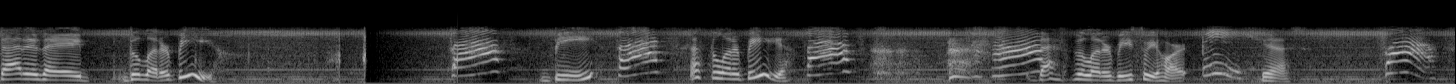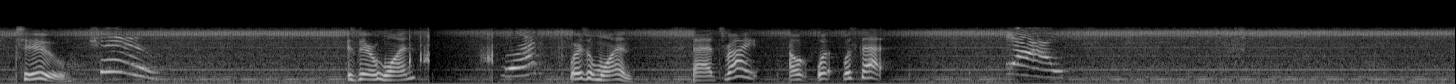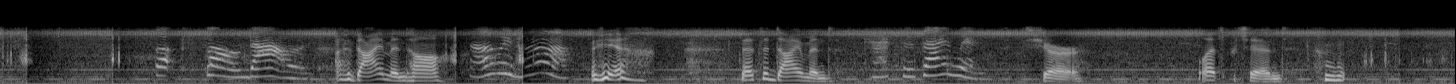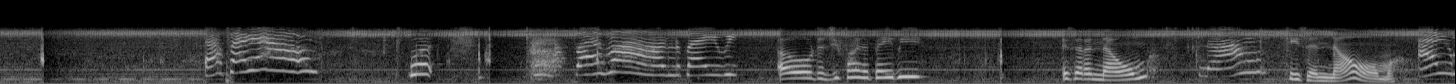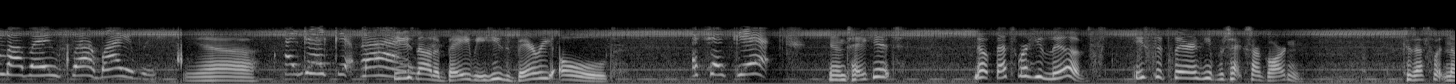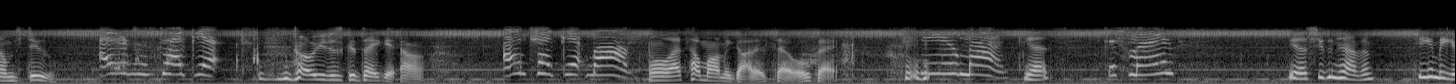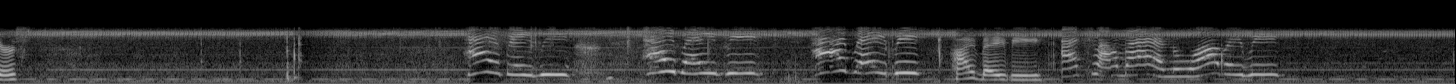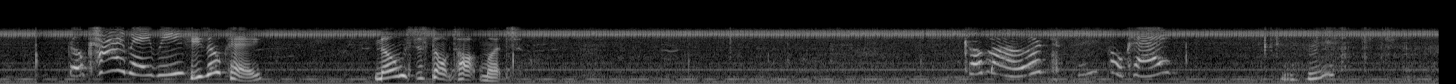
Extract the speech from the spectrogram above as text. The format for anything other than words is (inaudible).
That is a the letter B. Five. B. Five. That's the letter B. Five. (laughs) That's the letter B, sweetheart. B. Yes. Five. Two. Two. Is there a one? One. Where's a one? That's right. Oh, what? What's that? A (laughs) diamond, huh? Oh, huh. yeah. That's a diamond. That's a diamond. Sure. Let's pretend. What? Upside down, baby. Oh, did you find a baby? Is that a gnome? Now, He's a gnome. I am a baby for a baby. Yeah. I take it mine. He's not a baby. He's very old. I take it. You gonna take it? Nope, that's where he lives. He sits there and he protects our garden. Because that's what gnomes do. I just take it. (laughs) no, you just could take it. Oh. I take it, Mom. Well, that's how mommy got it, so okay. Here, (laughs) Mom. yes. This mine? Yes, you can have him. He can be yours. Hi, baby. Hi, baby. Hi, baby. Hi, baby. I saw mine. Wow, baby. Hi, baby. He's okay. Gnomes just don't talk much. Come on. Okay. hmm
